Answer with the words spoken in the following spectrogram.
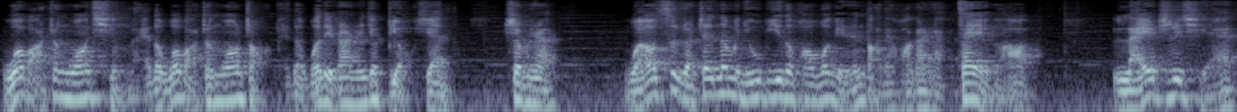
我把郑光请来的，我把郑光找来的，我得让人家表现是不是？我要自个真那么牛逼的话，我给人打电话干啥？再一个啊，来之前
